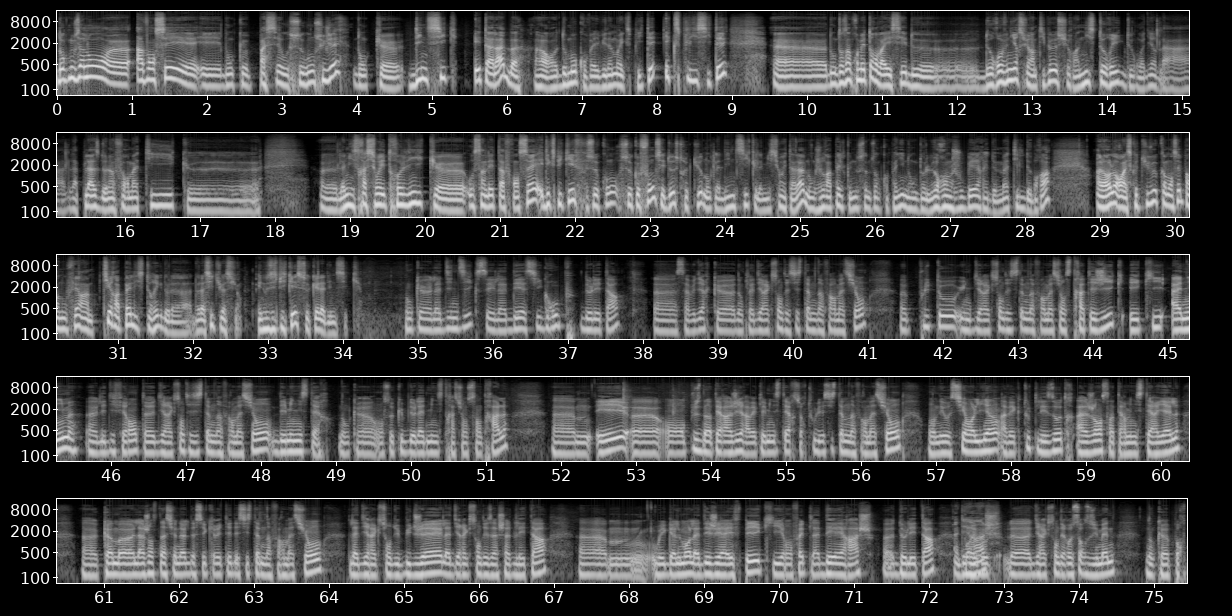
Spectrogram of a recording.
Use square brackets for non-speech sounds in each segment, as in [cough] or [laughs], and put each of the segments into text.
Donc nous allons avancer et, donc passer au second sujet, donc DINSIC et Talab. Alors deux mots qu'on va évidemment expliquer, expliciter. donc dans un premier temps, on va essayer de, revenir sur un petit peu sur un historique, de, on va dire de la place de l'informatique euh, l'administration électronique euh, au sein de l'État français et d'expliquer ce, que font ces deux structures, donc la DINSIC et la mission étalable. Donc je rappelle que nous sommes en compagnie donc, de Laurent Joubert et de Mathilde Bras. Alors Laurent, est-ce que tu veux commencer par nous faire un petit rappel historique de la, situation et nous expliquer ce qu'est la DINSIC donc euh, la DINSIC, c'est la DSI Group de l'État. Ça veut dire que la direction des systèmes d'information, euh, plutôt une direction des systèmes d'information stratégique et qui anime euh, les différentes euh, directions des systèmes d'information des ministères. Donc on s'occupe de l'administration centrale. et en plus d'interagir avec les ministères sur tous les systèmes d'information, on est aussi en lien avec toutes les autres agences interministérielles, comme l'Agence nationale de sécurité des systèmes d'information, la direction du budget, la direction des achats de l'État, euh, ou également la DGAFP qui est en fait la DRH euh, de l'État, la direction des ressources humaines, donc euh, pour,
